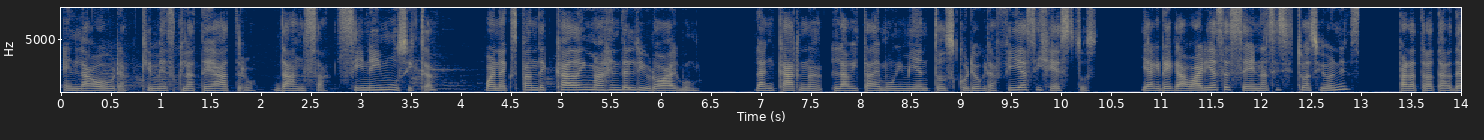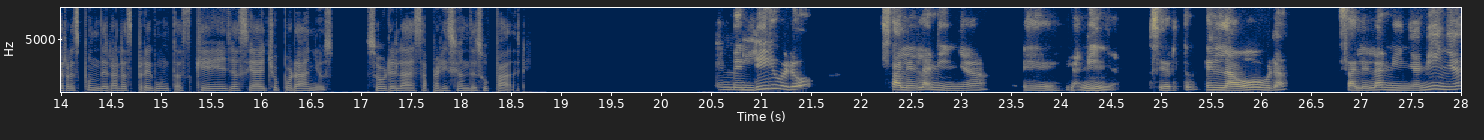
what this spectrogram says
En la obra, que mezcla teatro, danza, cine y música, Juana expande cada imagen del libro álbum, la encarna, la habita de movimientos, coreografías y gestos, y agrega varias escenas y situaciones para tratar de responder a las preguntas que ella se ha hecho por años sobre la desaparición de su padre. En el libro sale la niña, eh, la niña, ¿cierto? En la obra sale la niña niña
